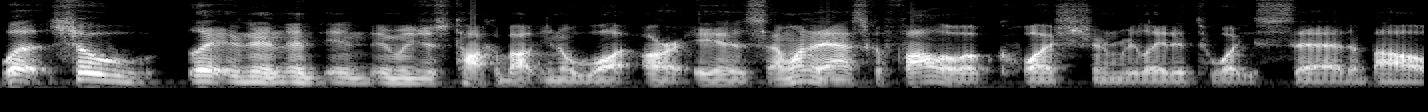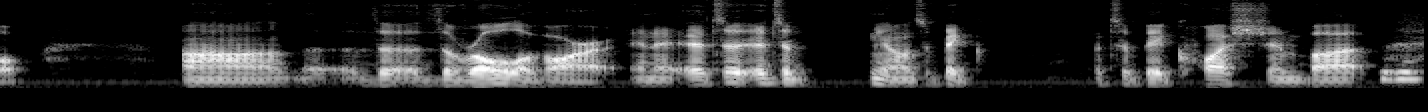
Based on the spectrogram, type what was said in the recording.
Well, so and, and, and, and we just talk about you know what art is. I wanted to ask a follow up question related to what you said about uh, the the role of art, and it, it's a it's a you know it's a big it's a big question, but Mhm.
